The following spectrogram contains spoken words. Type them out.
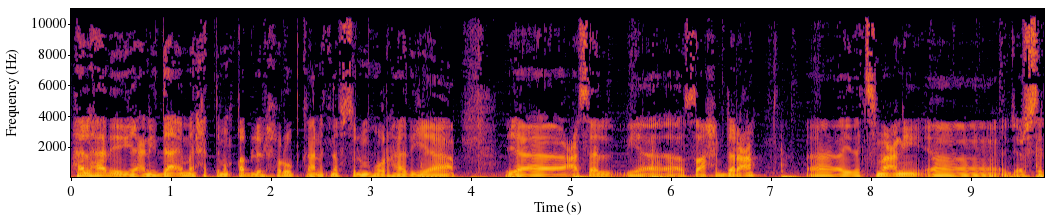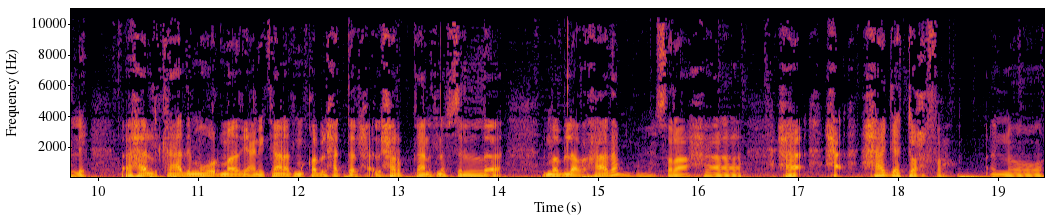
هل هذه يعني دائما حتى من قبل الحروب كانت نفس المهور هذه يا يا عسل يا صاحب درعا؟ إذا تسمعني آه أرسل لي. هل هذه المهور ما يعني كانت من قبل حتى الحرب كانت نفس المبلغ هذا؟ صراحة حاجة تحفة إنه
